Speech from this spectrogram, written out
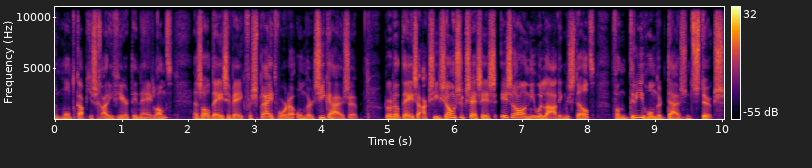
100.000 mondkapjes gearriveerd in Nederland en zal deze week verspreid worden onder ziekenhuizen. Doordat deze actie zo'n succes is, is er al een nieuwe lading besteld van 300.000 stuks.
